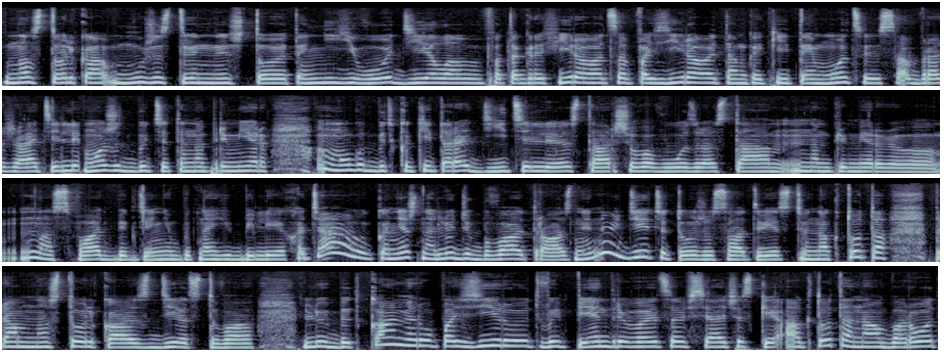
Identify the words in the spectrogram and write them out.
настолько мужественный, что это не его дело фотографироваться, позировать, там какие-то эмоции эмоции соображать. Или, может быть, это, например, могут быть какие-то родители старшего возраста, например, э, на свадьбе где-нибудь на юбилее. Хотя, конечно, люди бывают разные. Ну и дети тоже, соответственно. Кто-то прям настолько с детства любит камеру, позирует, выпендривается всячески, а кто-то, наоборот,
